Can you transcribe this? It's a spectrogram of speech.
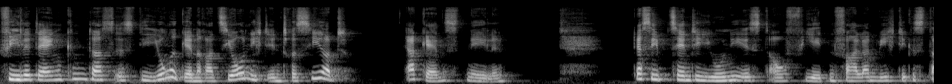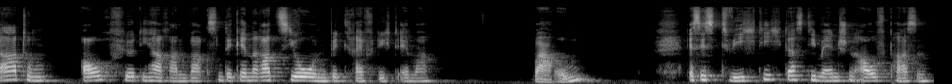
Viele denken, dass es die junge Generation nicht interessiert, ergänzt Nele. Der 17. Juni ist auf jeden Fall ein wichtiges Datum, auch für die heranwachsende Generation, bekräftigt Emma. Warum? Es ist wichtig, dass die Menschen aufpassen.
